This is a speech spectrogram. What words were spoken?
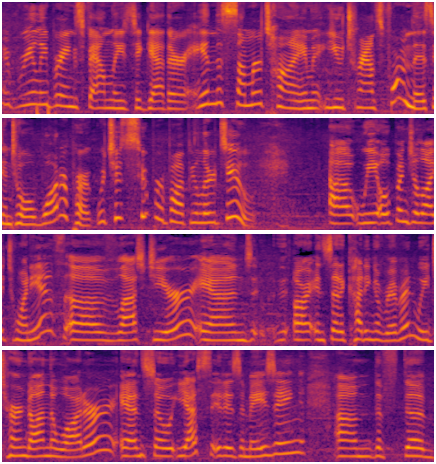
It really brings families together. In the summertime, you transform this into a water park, which is super popular too. Uh, we opened July 20th of last year, and our, instead of cutting a ribbon, we turned on the water. And so, yes, it is amazing. Um, the, the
